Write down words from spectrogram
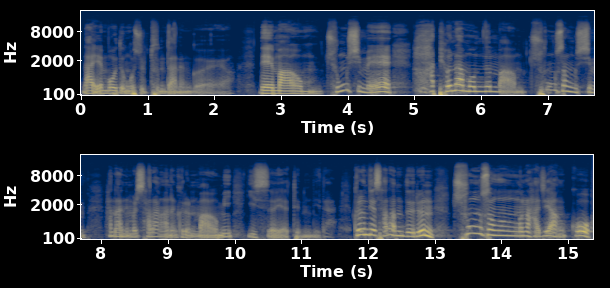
나의 모든 것을 둔다는 거예요. 내 마음 중심에 변함없는 마음, 충성심, 하나님을 사랑하는 그런 마음이 있어야 됩니다. 그런데 사람들은 충성은 하지 않고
